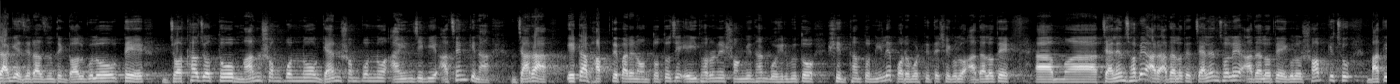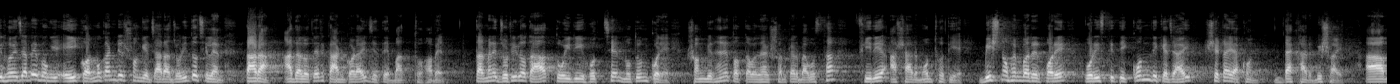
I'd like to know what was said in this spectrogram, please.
জাগে যে রাজনৈতিক দলগুলোতে যথাযথ মানসম্পন্ন, জ্ঞানসম্পন্ন আইনজীবী আছেন কিনা, যারা এটা ভাবতে পারেন অন্তত যে এই ধরনের সংবিধান বহির্ভূত সিদ্ধান্ত নিলে পরবর্তীতে সেগুলো আদালতে চ্যালেঞ্জ হবে। আর আদালতে চ্যালেঞ্জ হলে আদালতে এগুলো সব কিছু বাতিল হয়ে যাবে এবং এই কর্মকাণ্ডের সঙ্গে যারা জড়িত ছিলেন তারা আদালতের কাঠগড়ায় যেতে বাধ্য হবেন। তার মানে জটিলতা তৈরি হচ্ছে নতুন করে। সংবিধানে তত্ত্বাবধায়ক সরকার ব্যবস্থা ফিরে আসার মধ্য দিয়ে। বিশ নভেম্বরের পরে পরিস্থিতি কোন দিকে যায় সেটাই এখন দেখার বিষয়। আম,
